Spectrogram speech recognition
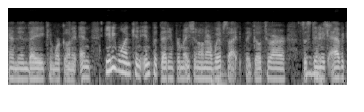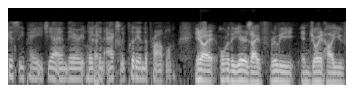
and then they can work on it. And anyone can input that information on our website. They go to our systemic. Nice. advocacy page, yeah, and there they Okay. can actually put in the problem. You know, I, over the years, I've really enjoyed how you've,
